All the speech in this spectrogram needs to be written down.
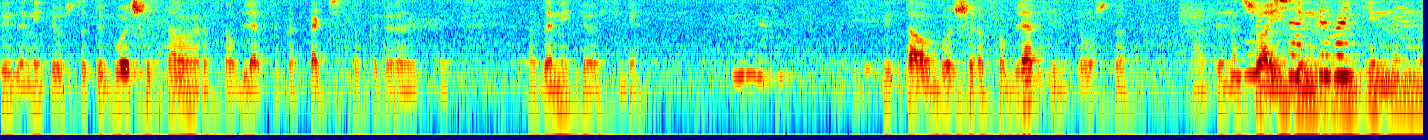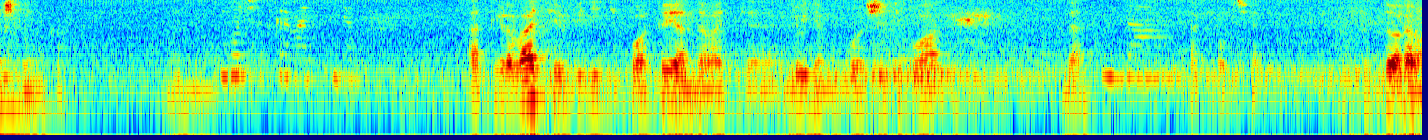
Ты заметил, что ты больше стала расслабляться, как качество, которое ты заметила в себе. ну да. Ты стала больше расслабляться из-за того, что а, ты нашла един, открывать единым себя. мышленников. больше открывать себя. Открывать и в виде теплоты, отдавать э, людям больше тепла. Да? Да. Так получается. Здорово.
